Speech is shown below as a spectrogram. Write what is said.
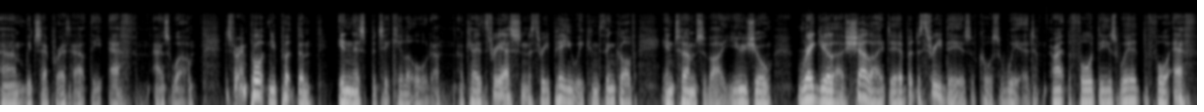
um, we'd separate out the f as well it's very important you put them in this particular order. Okay, 3s and the 3p we can think of in terms of our usual regular shell idea, but the 3d is of course weird. Right, the 4d is weird, the 4f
